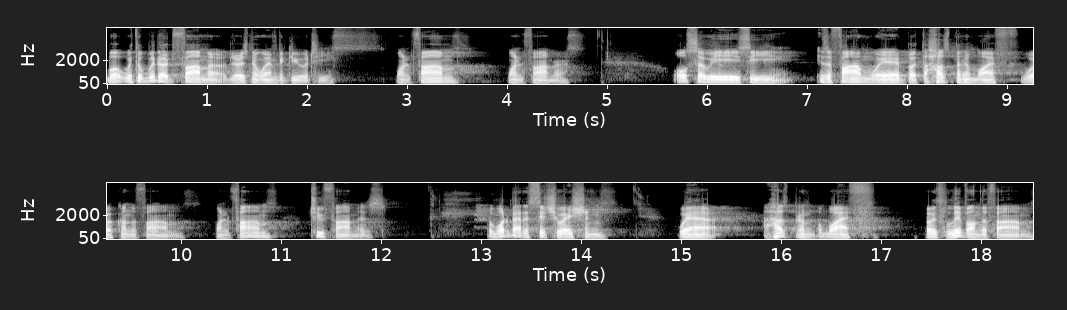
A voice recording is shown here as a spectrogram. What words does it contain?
Well, with a widowed farmer, there is no ambiguity. One farm, one farmer. Also easy is a farm where both the husband and wife work on the farm. One farm, two farmers. But what about a situation where a husband and wife both live on the farm,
